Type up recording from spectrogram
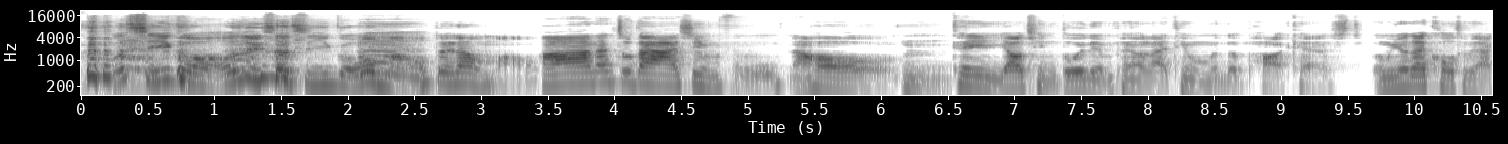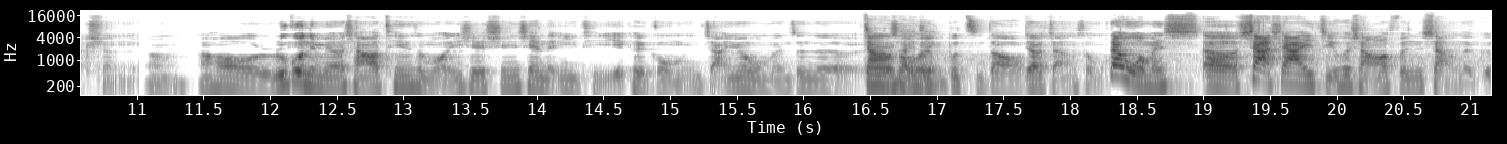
我是奇异果，我是绿色奇异果，我有毛。对，它有毛。好啊，那祝大家幸福，然后嗯，可以邀请多一点朋友来听我们的 podcast。我们又在 call to action，嗯，然后如果你们有想要听什么一些新鲜的议题，也可以跟我们讲，因为我们真的讲得有时候会不知道要讲什么。但我们呃下下一集会想要分享那个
